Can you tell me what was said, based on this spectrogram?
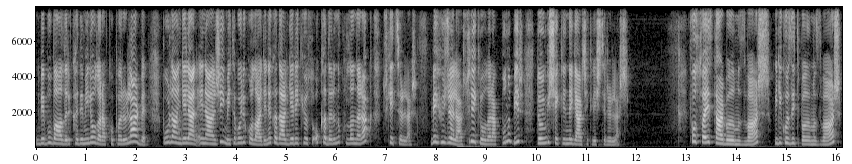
ve bu bağları kademeli olarak koparırlar ve buradan gelen enerjiyi metabolik olayda ne kadar gerekiyorsa o kadarını kullanarak tüketirler. Ve hücreler sürekli olarak bunu bir döngü şeklinde gerçekleştirirler. Fosfoester bağımız var, glikozit bağımız var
